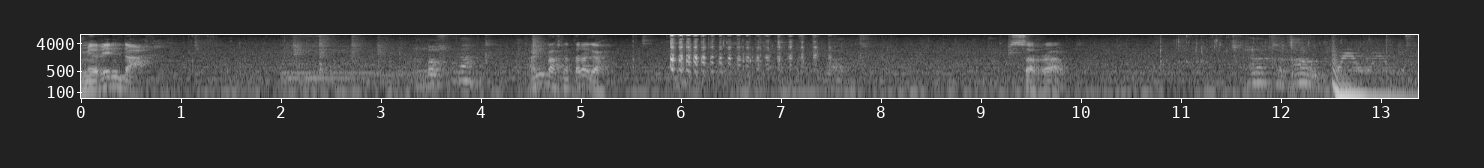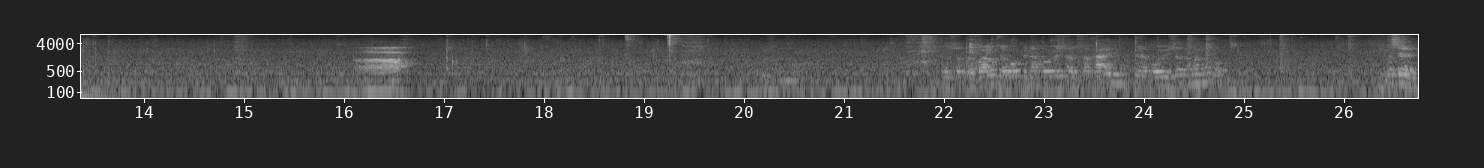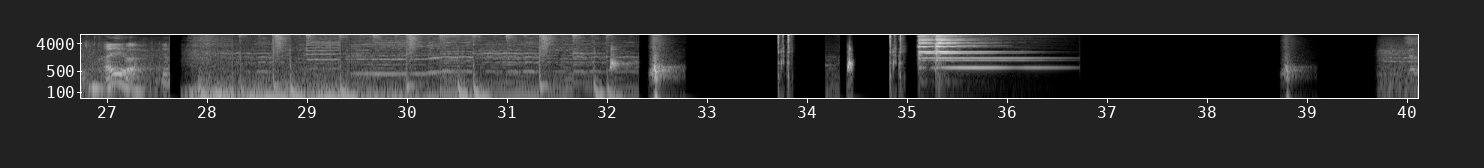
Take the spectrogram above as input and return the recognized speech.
Merinda. Unbox ko na. Unbox na talaga. Sarap. Harap sa tao. Ah. Sa trabaho, sa ako pinapawisan sa kain, pinapawisan naman ako. Kasi, Ayo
